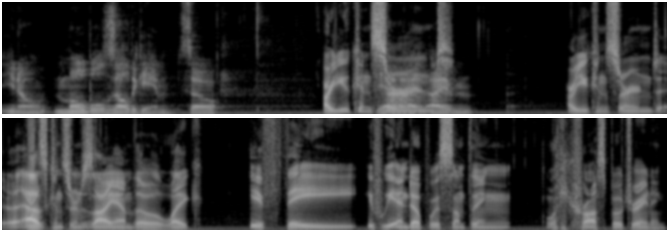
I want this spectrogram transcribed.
you know, mobile Zelda game. So, are you concerned? Yeah, I, I'm. Are you concerned, uh, as concerned as I am, though? Like, if they, if we end up with something like crossbow training?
